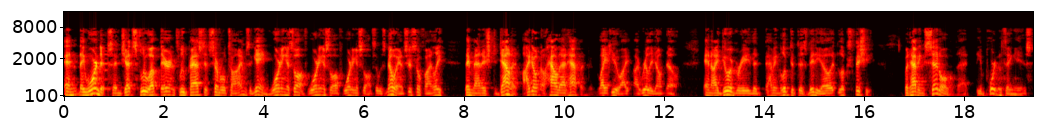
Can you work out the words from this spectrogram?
And they warned us and jets flew up there and flew past it several times. Again, warning us off, warning us off, warning us off. There was no answer. So finally they managed to down it. I don't know how that happened. Like you, I, I really don't know. And I do agree that having looked at this video, it looks fishy. But having said all of that, the important thing is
